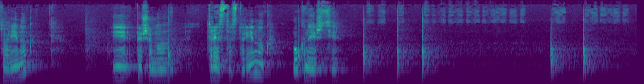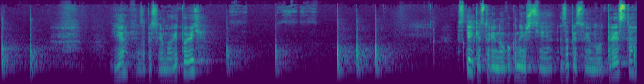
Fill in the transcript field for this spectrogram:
Сторінок. І пишемо 300 сторінок у книжці. Є, записуємо відповідь. Скільки сторінок у книжці записуємо 300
